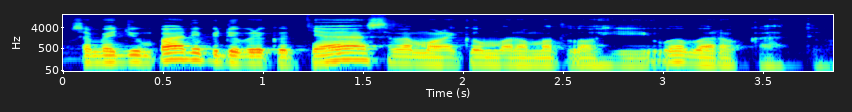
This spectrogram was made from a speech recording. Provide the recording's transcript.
Sampai jumpa di video berikutnya. Assalamualaikum warahmatullahi wabarakatuh.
